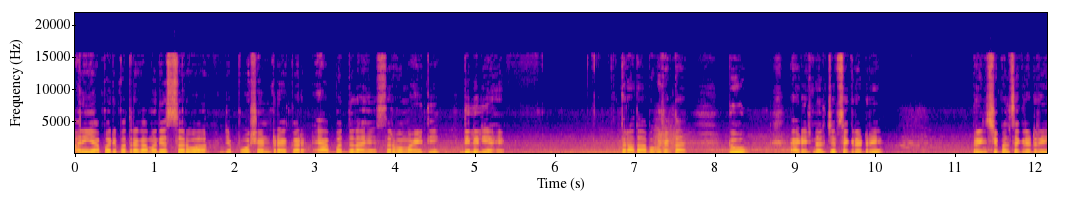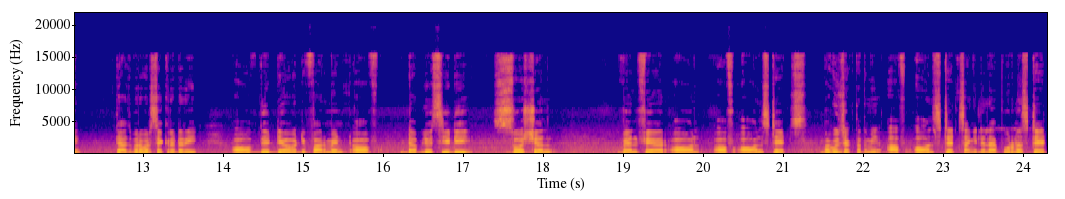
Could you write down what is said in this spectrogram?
आणि या परिपत्रकामध्ये सर्व जे पोषण ट्रॅकर ॲपबद्दल आहे सर्व माहिती दिलेली आहे. तर आता बघू शकता two additional chief secretary principal secretary त्याचबरोबर secretary of the dev department of W C D social welfare all of all states बघू शकता तुम्ही ऑफ ऑल स्टेट सांगितलेलं आहे. पूर्ण स्टेट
